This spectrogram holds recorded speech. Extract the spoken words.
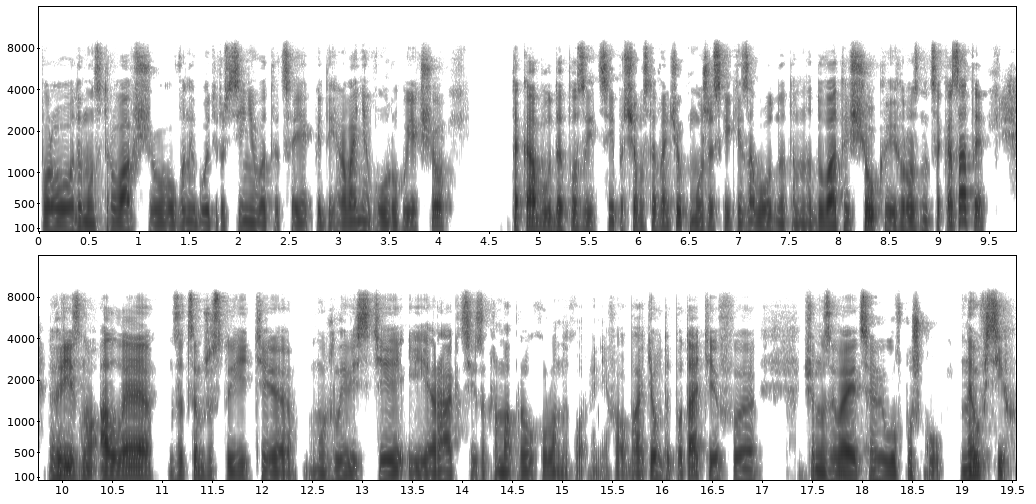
продемонстрував, що вони будуть розцінювати це як підігравання ворогу, якщо така буде позиція. Причому Стефанчук може скільки завгодно там надувати щоки і грозно це казати грізно, але за цим же стоїть е, можливість і реакції, зокрема правоохоронних органів, а багатьох депутатів, е, що називається рило в пушку. Не у всіх.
